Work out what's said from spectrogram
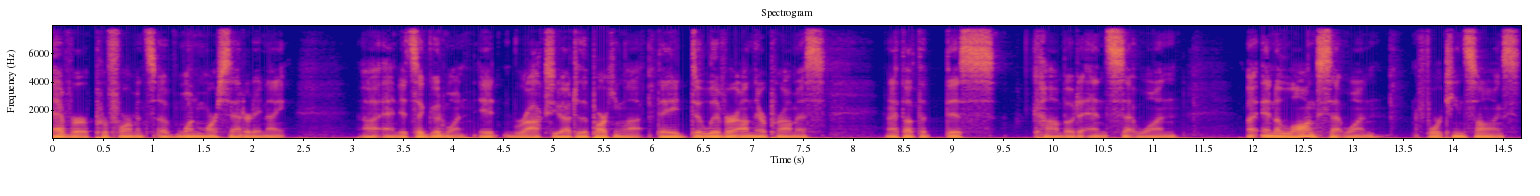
ever performance of One More Saturday Night. Uh, and it's a good one. It rocks you out to the parking lot. They deliver on their promise. And I thought that this combo to end set one, uh, and a long set one, 14 songs,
